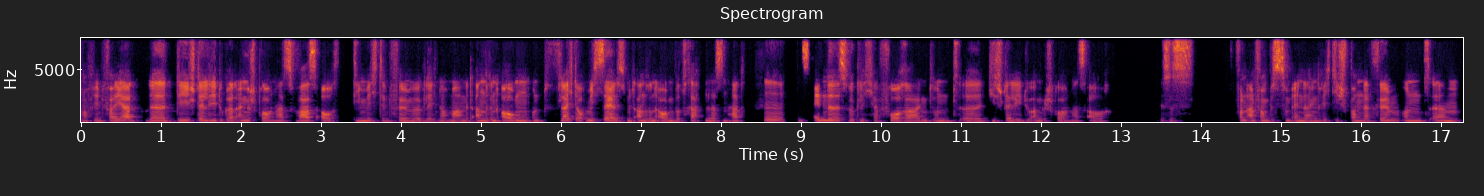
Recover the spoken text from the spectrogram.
Auf jeden Fall, ja. Äh, die Stelle, die du gerade angesprochen hast, war es auch, die mich den Film wirklich nochmal mit anderen Augen und vielleicht auch mich selbst mit anderen Augen betrachten lassen hat. Mhm. Das Ende ist wirklich hervorragend und äh, die Stelle, die du angesprochen hast, auch. Es ist von Anfang bis zum Ende ein richtig spannender Film und ähm,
